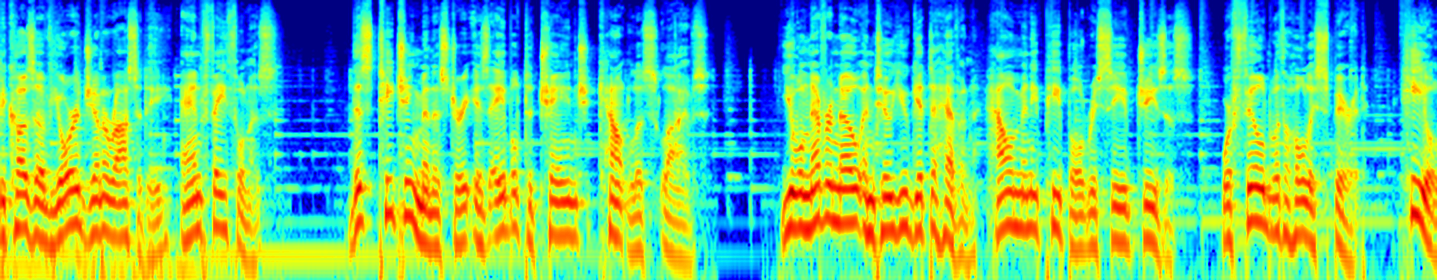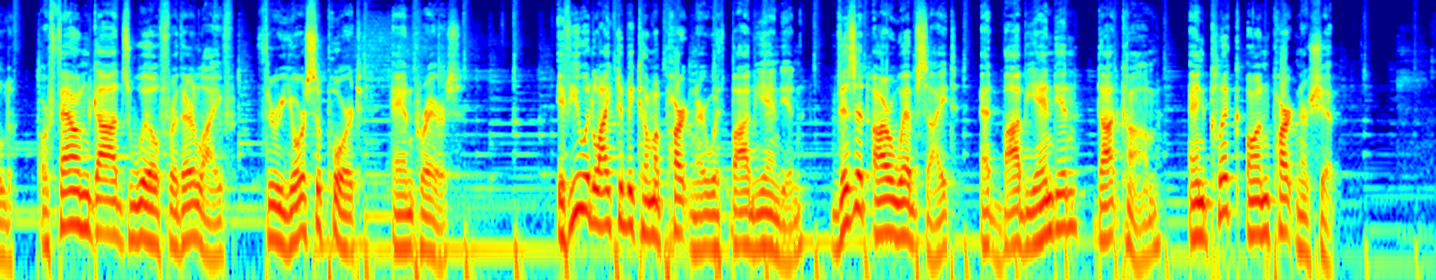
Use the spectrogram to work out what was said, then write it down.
Because of your generosity and faithfulness, this teaching ministry is able to change countless lives. You will never know until you get to heaven how many people received Jesus, were filled with the Holy Spirit, healed, or found God's will for their life through your support and prayers. If you would like to become a partner with Bob Yandian, visit our website at bobyandian.com and click on Partnership.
